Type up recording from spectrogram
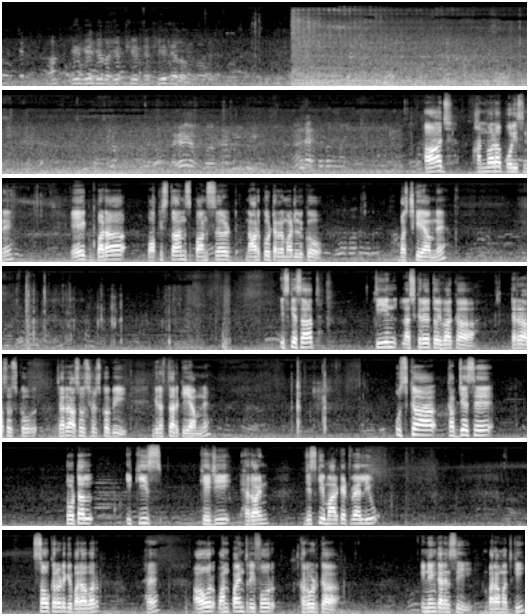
हाँ, ये ये ले लो ये फ़ीड ले लो। आज हंदवाड़ा पुलिस ने एक बड़ा Pakistan sponsored narco terror model को बस्ट किया हमने। इसके साथ तीन लश्कर तोयबा का टेरर एसोस को टेरर एसोसिएट्स को भी गिरफ़्तार किया हमने। उसका कब्जे से टोटल 21 केजी हेरोइन, जिसकी मार्केट वैल्यू 100 करोड़ के बराबर है और 1.34 करोड़ का इंडियन करेंसी बरामद की।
